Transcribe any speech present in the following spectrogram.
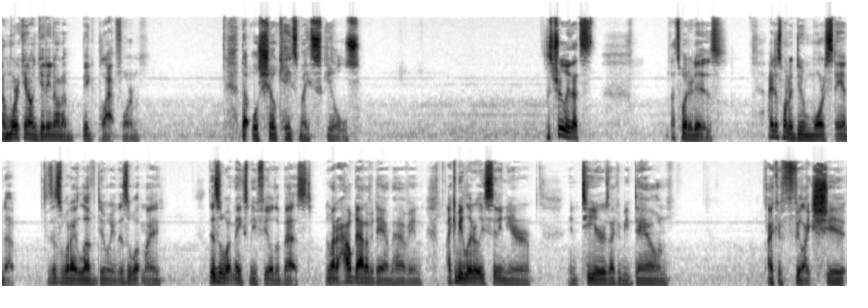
I'm working on getting on a big platform that will showcase my skills. Because truly, that's that's what it is. I just want to do more stand up because this is what I love doing. This is what my this is what makes me feel the best. No matter how bad of a day I'm having, I could be literally sitting here in tears. I could be down. I could feel like shit.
